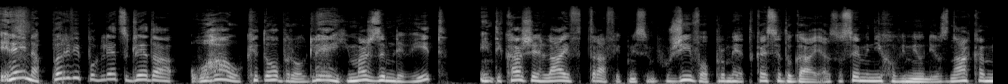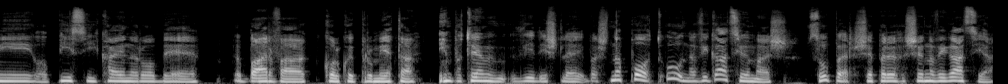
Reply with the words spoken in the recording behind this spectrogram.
in ej, na prvi pogled zgleda, wow, kaj dobro, glej, imaš zemljevid in ti kaže live trafik, mislim, živo promet, kaj se dogaja z vsemi njihovimi unij oznakami, opisi, kaj je narobe, barva, koliko je prometa. In potem vidiš, da imaš na pot, u, uh, navigacijo imaš, super, še, pre, še navigacija.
